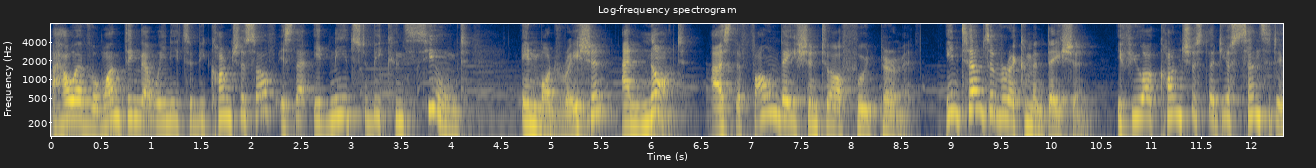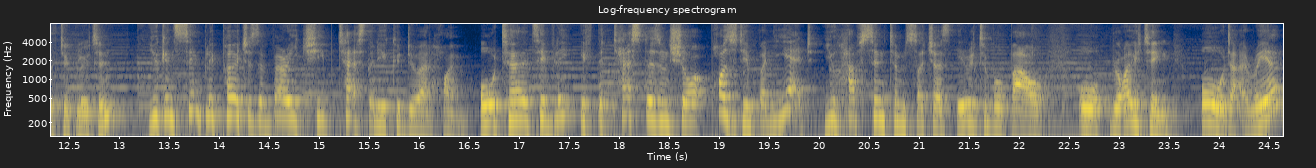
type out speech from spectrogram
However, one thing that we need to be conscious of is that it needs to be consumed in moderation and not as the foundation to our food pyramid. In terms of a recommendation, if you are conscious that you're sensitive to gluten, you can simply purchase a very cheap test that you could do at home. Alternatively, if the test doesn't show up positive but yet you have symptoms such as irritable bowel or bloating or diarrhea,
